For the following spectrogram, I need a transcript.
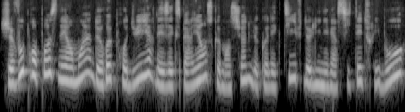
Je vous propose néanmoins de reproduire les expériences que mentionne le collectif de l'Université de Fribourg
